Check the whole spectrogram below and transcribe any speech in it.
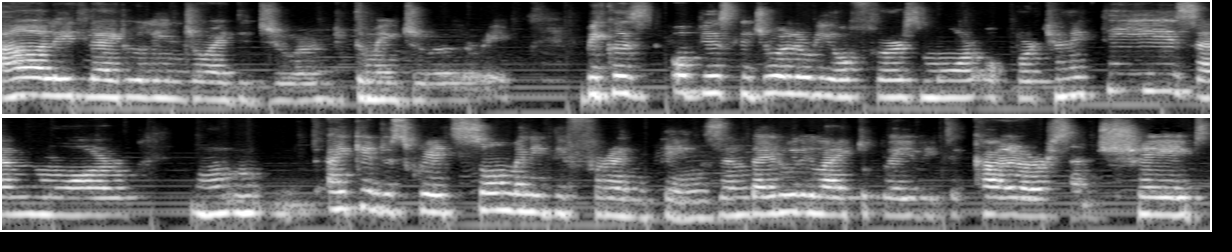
Oh, lately I really enjoy the jewelry to make jewelry because obviously jewelry offers more opportunities and more I can just create so many different things, and I really like to play with the colors and shapes.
